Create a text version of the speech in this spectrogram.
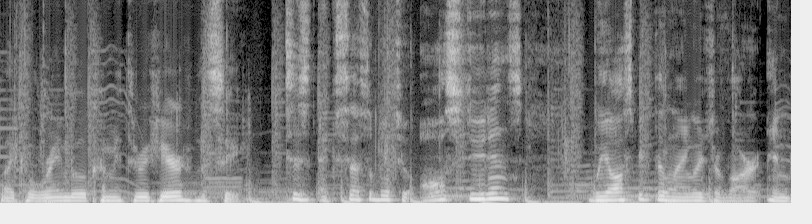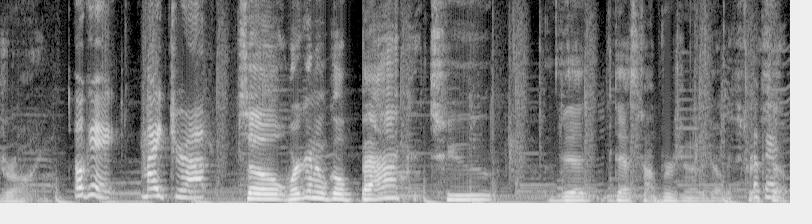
like a rainbow coming through here. Let's see. This is accessible to all students. We all speak the language of art and drawing. Okay, mic drop. So we're gonna go back to the desktop version of Adobe Express. Okay. So,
